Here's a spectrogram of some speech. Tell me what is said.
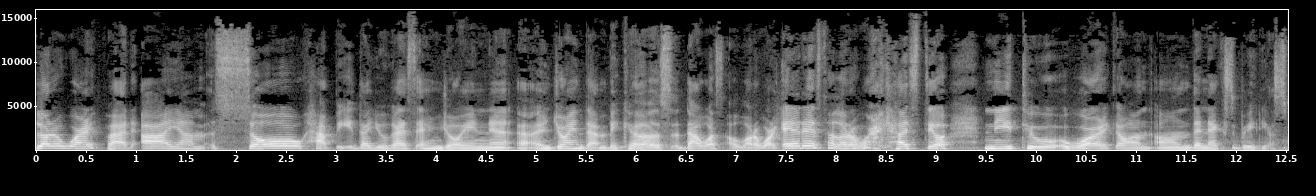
lot of work but i am so happy that you guys enjoying uh, enjoying them because that was a lot of work. It is a lot of work. I still need to work on on the next videos.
